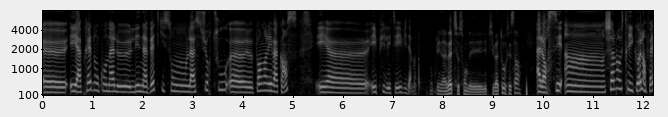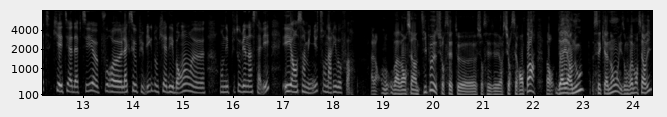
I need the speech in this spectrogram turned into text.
Euh, et après, donc on a le- les navettes qui sont là surtout euh, pendant les vacances et, et puis l'été évidemment. Donc les navettes, ce sont des, des petits bateaux, c'est ça? Alors c'est un chalon ostréicole en fait qui a été adapté pour l'accès au public. Donc il y a des bancs, on est plutôt bien installé et en 5 minutes on arrive au fort. Alors on, va avancer un petit peu sur, euh, ces, remparts. Derrière nous, ces canons, ils ont vraiment servi?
